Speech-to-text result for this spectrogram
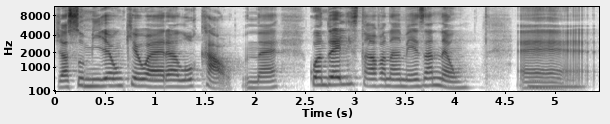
Já assumiam que eu era local, né? Quando ele estava na mesa, não. É, hum.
